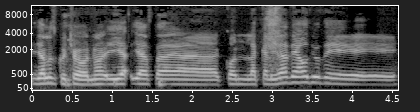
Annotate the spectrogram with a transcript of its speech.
ya lo escuchó, ¿no? Y, ya- y hasta con la calidad de audio de...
